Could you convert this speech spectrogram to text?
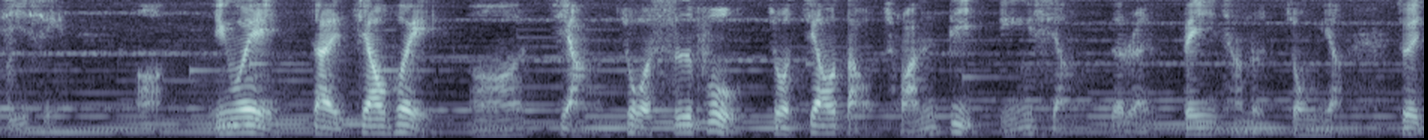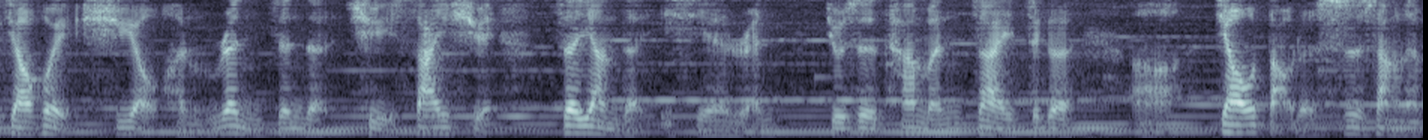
提醒啊，因为在教会啊讲做师傅、做教导、传递、影响的人非常的重要，所以教会需要很认真的去筛选这样的一些人，就是他们在这个啊教导的事上呢，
